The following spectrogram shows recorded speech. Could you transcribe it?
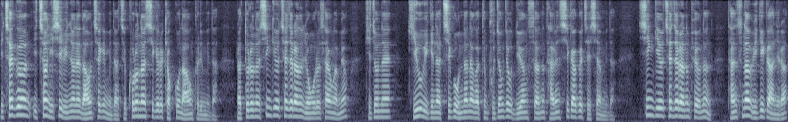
이 책은 2022년에 나온 책입니다. 즉 코로나 시기를 겪고 나온 글입니다. 라뚜르는 신기후 체제라는 용어를 사용하며 기존의 기후 위기나 지구 온난화 같은 부정적 뉘앙스와는 다른 시각을 제시합니다. 신기후 체제라는 표현은 단순한 위기가 아니라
